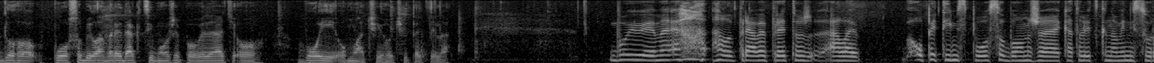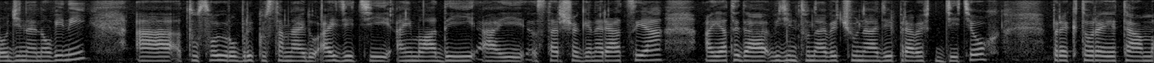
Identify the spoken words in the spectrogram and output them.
dlho pôsobila v redakcii, môže povedať o boji o mladšieho čitateľa. Bojujeme, ale práve preto, ale opäť tým spôsobom, že katolické noviny sú rodinné noviny a tú svoju rubriku tam nájdú aj deti, aj mladí, aj staršia generácia. A ja teda vidím tu najväčšiu nádej práve v deťoch, pre ktoré je tam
